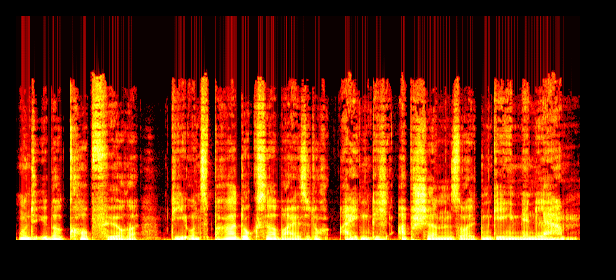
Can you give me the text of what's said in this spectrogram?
und über Kopfhörer, die uns paradoxerweise doch eigentlich abschirmen sollten gegen den Lärm.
